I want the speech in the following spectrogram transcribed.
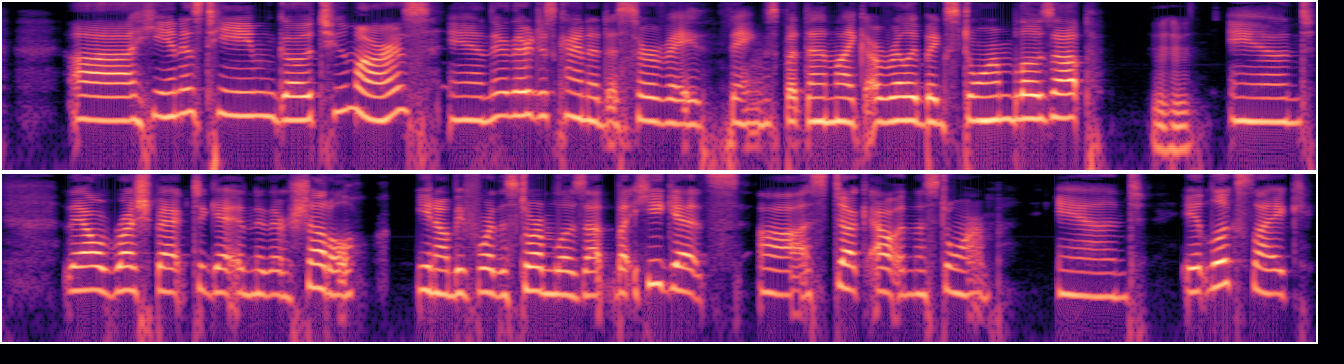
uh, he and his team go to Mars, and they're there just kind of to survey things. But then, like a really big storm blows up, hmm and they all rush back to get into their shuttle. You know, before the storm blows up. But he gets uh, stuck out in the storm, and it looks like,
